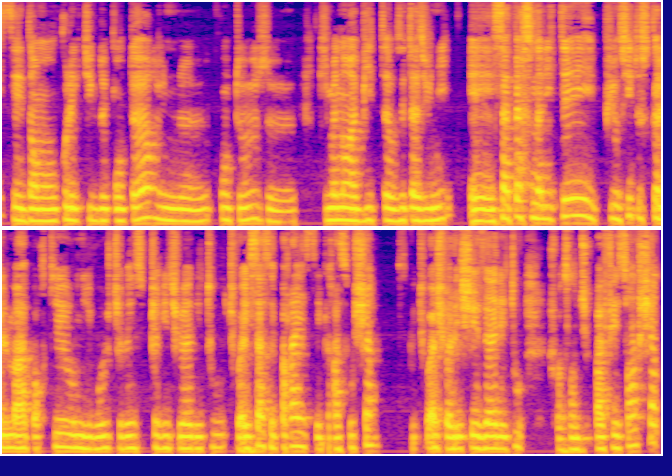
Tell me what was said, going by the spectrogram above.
c'est dans mon collectif de conteurs, une conteuse euh, qui maintenant habite aux États-Unis, et sa personnalité et puis aussi tout ce qu'elle m'a apporté au niveau, je dirais, spirituel et tout, tu vois, et ça c'est pareil, c'est grâce au chien. Parce que tu vois, je suis allée chez elle et tout. Je crois que pas fait sans le chien.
